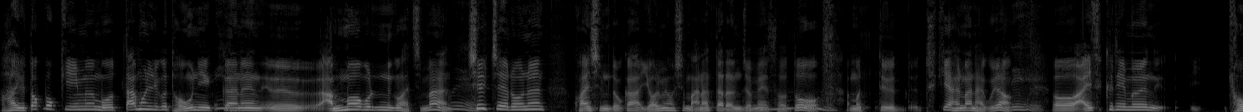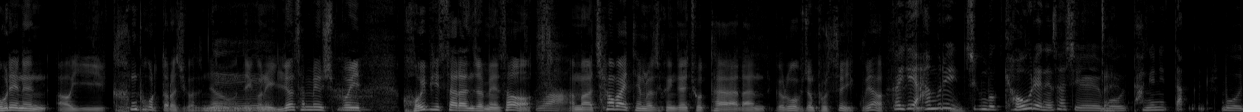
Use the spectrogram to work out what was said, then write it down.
아 이거 떡볶이면 뭐 땀 흘리고 더우니까는 어, 안 먹는 것 같지만 네. 실제로는 관심도가 여름이 훨씬 많았다라는 점에서도 뭐 뜨- 특이할 만하고요. 음. 네. 어 아이스크림은 이- 겨울에는 어, 이 큰 폭으로 떨어지거든요. 네. 근데 이거는 1년 365일 거의 비슷하다는 점에서 와. 아마 창업 아이템으로서 굉장히 좋다라는 걸로 좀 볼 수 있고요. 그러니까 이게 아무리 지금 뭐 겨울에는 사실 음. 네. 뭐 당연히 딱 뭐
